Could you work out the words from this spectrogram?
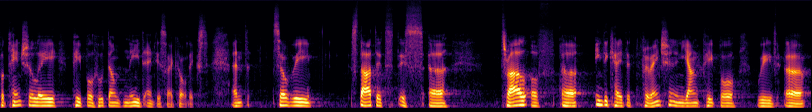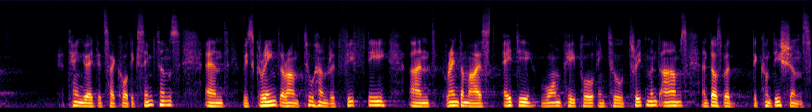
potentially people who don't need antipsychotics. And so we started this uh, trial of uh, indicated prevention in young people with uh, attenuated psychotic symptoms, and we screened around 250 and randomized 81 people into treatment arms, and those were the conditions.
